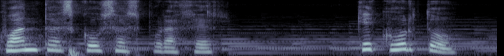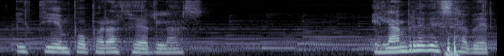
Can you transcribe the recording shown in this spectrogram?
Cuántas cosas por hacer. Qué corto el tiempo para hacerlas. El hambre de saber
